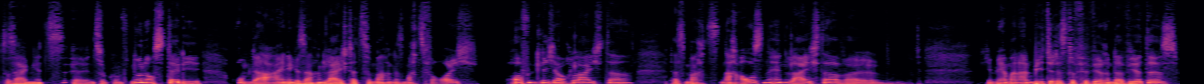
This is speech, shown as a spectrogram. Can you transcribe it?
zu sagen, jetzt äh, in Zukunft nur noch Steady, um da einige Sachen leichter zu machen. Das macht es für euch hoffentlich auch leichter. Das macht es nach außen hin leichter, weil je mehr man anbietet, desto verwirrender wird es.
